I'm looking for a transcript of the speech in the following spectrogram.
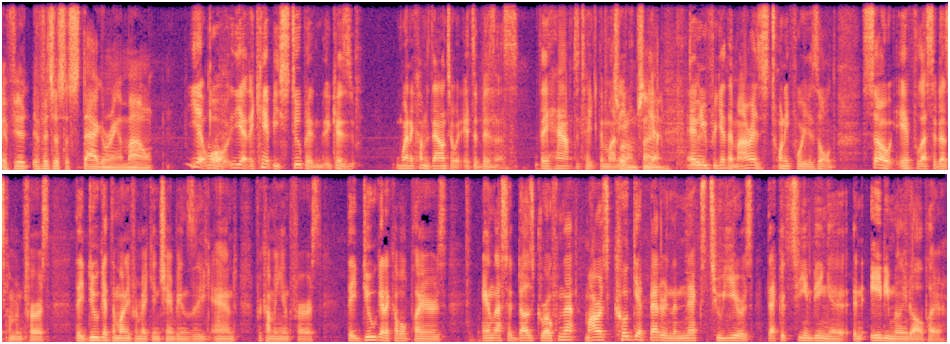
If it, if it's just a staggering amount, yeah, well, yeah, they can't be stupid because when it comes down to it, it's a business. They have to take the money. what I'm saying. Yeah. And Dude. you forget that Mahrez is 24 years old. So if Leicester does come in first, they do get the money for making Champions League and for coming in first. They do get a couple players, and Leicester does grow from that. Mahrez could get better in the next two years. That could see him being a, an 80 million dollar player.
